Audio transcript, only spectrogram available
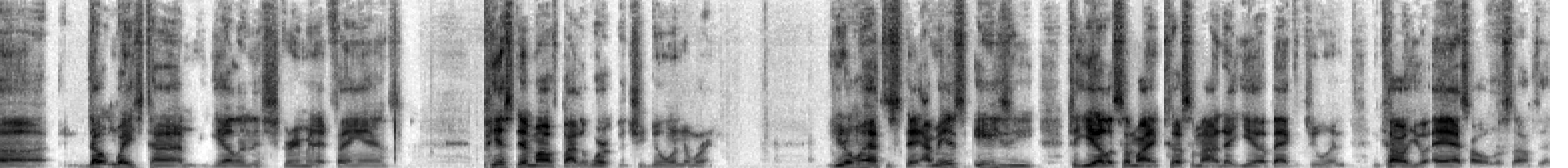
uh, don't waste time yelling and screaming at fans. Piss them off by the work that you do in the ring. You don't have to stay. I mean, it's easy to yell at somebody and cuss them out, and they yell back at you and, and call you an asshole or something.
